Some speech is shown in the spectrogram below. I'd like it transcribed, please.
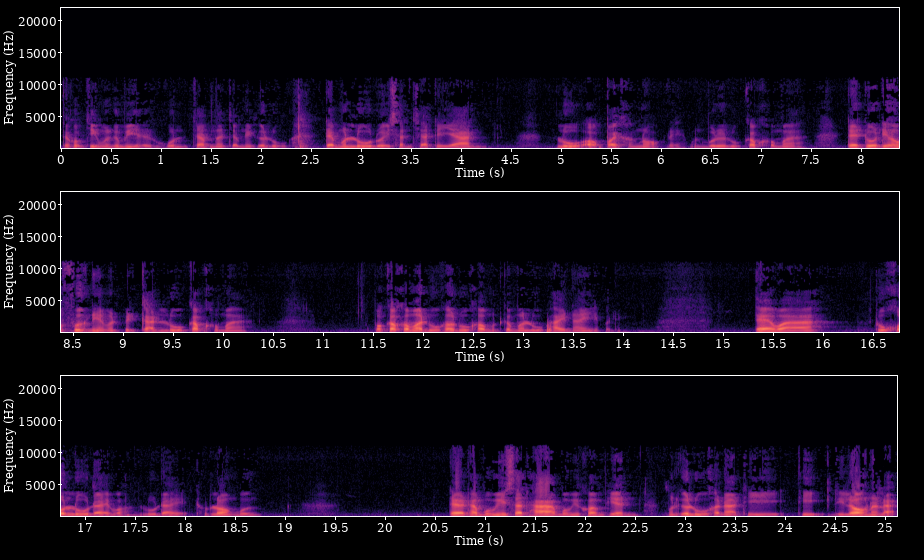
แต่ความจริงมันก็มีเลยคนจับนั่นจับนี่ก็รู้ แต่มันรู้โดยสัญชาตญาณลู่ออกไปข้างนอกเลย มันบริลูกลับเข้ามา แต่ตัวที่เขาฝึกเนี่ยมันเป็นการลู่กลับเข้ามาพอกลับเข้ามาดูเข้าดูเข้ามันก็มาลู่ภายในปนี้แต่ว่าทุกคนรู้ได้บ่รู้ได้ ทดลองเบิงแต่ถ้าบ่มีศรัทธาบ่มีความเพียรมันก็รู้ขนาดที่ที่ที่ร้องนั่นแหละ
